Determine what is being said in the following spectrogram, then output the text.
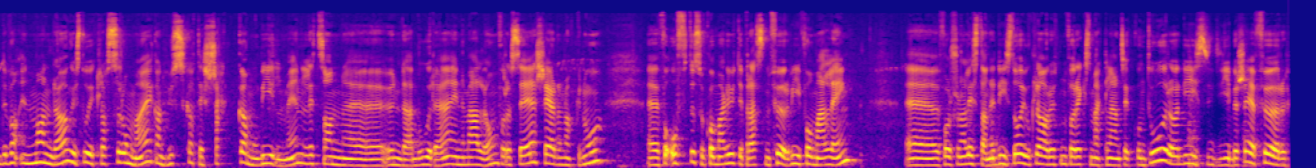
Det var en mandag, vi sto i klasserommet. Jeg kan huske at jeg sjekka mobilen min litt sånn eh, under bordet innimellom for å se skjer det noe nå. Eh, for ofte så kommer det ut i pressen før vi får melding. Eh, for journalistene de står jo klar utenfor Riksmekleren sitt kontor, og de gir beskjed før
